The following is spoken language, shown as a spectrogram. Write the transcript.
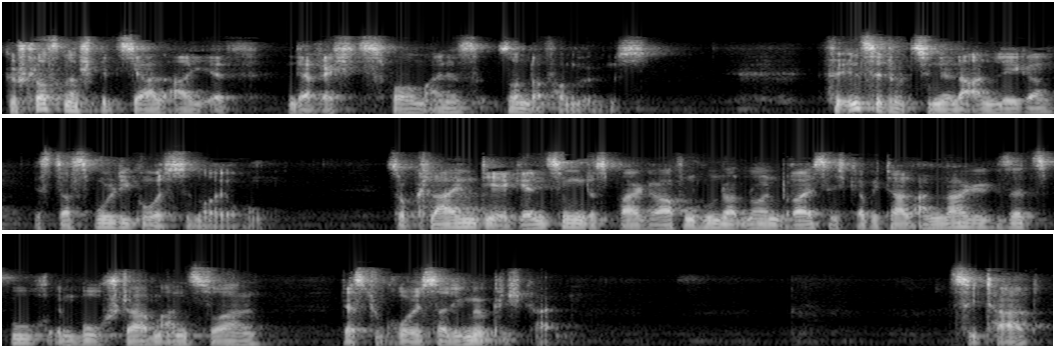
Geschlossener Spezial-AIF in der Rechtsform eines Sondervermögens. Für institutionelle Anleger ist das wohl die größte Neuerung. So klein die Ergänzung des § 139 Kapitalanlagegesetzbuch im Buchstabenanzahl, desto größer die Möglichkeiten. Zitat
